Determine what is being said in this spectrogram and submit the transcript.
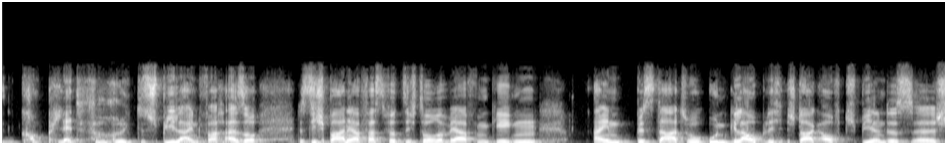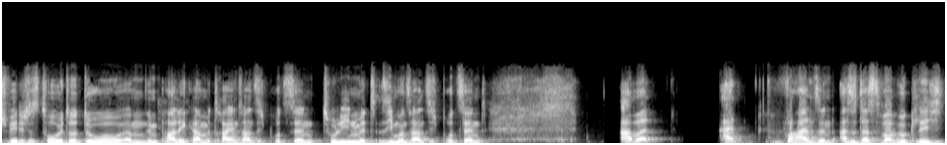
ein komplett verrücktes Spiel einfach. Also, dass die Spanier fast 40 Tore werfen gegen ein bis dato unglaublich stark aufspielendes äh, schwedisches Torhüter-Duo, ähm, den Palika mit 23 Prozent, Tulin mit 27 Prozent. Aber äh, Wahnsinn. Also das war wirklich,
